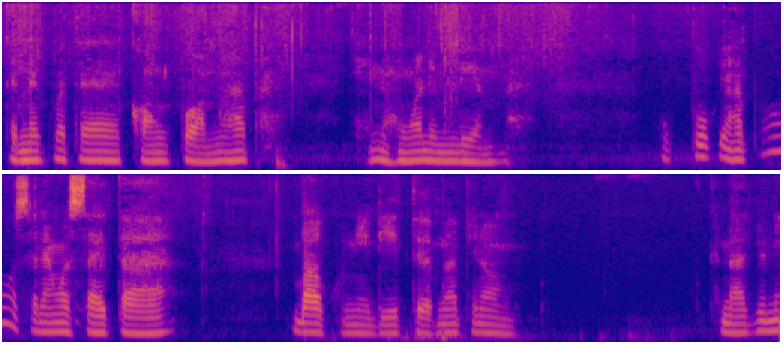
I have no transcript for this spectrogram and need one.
แต่นึกว่าแต่ของปลอมนะครับ เห็นหัวเหลี่ยมๆปุกปุกๆนะครับโอ้แสดงว่าสายตาบ่าวคนนี้ดีเติบนะพี่น้อง ขนาดอยู่ใน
